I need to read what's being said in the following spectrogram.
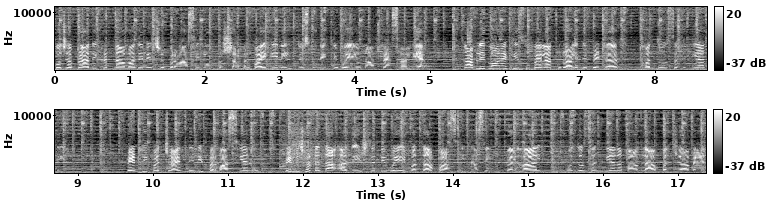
ਕੁਝ ਅਪਰਾਧਿਕ ਘਟਨਾਵਾਂ ਦੇ ਵਿੱਚ ਪ੍ਰਵਾਸੀ ਲੋਕ ਸ਼ਾਮਲ ਪਾਏ ਗਏ ਨੇ, ਜਿਸ ਨੂੰ ਦੇਖਦੇ ਹੋਏ ਉਹਨਾਂ ਫੈਸਲਾ ਲਿਆ ਕਾਬਲੇ ਗੌਰ ਹੈ ਕਿ ਇਸ ਤੋਂ ਪਹਿਲਾਂ ਕੁਰਾਲੀ ਦੇ ਪਿੰਡ ਮੱਦੋ ਸੰਗਤੀਆਂ ਦੀ ਪਿੰਡ ਦੀ ਪੰਚਾਇਤ ਨੇ ਵੀ ਪ੍ਰਵਾਸੀਆਂ ਨੂੰ ਪਿੰਡ ਛੱਡਣ ਦਾ ਆਦੇਸ਼ ਦਿੰਦੇ ਹੋਏ ਮਤਾ ਪਾਸ ਕੀਤਾ ਸੀ। ਫਿਲਹਾਲ ਮੁੱਦੋ ਸੰਗਤੀਆਂ ਦਾ ਮਾਮਲਾ Punjab and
